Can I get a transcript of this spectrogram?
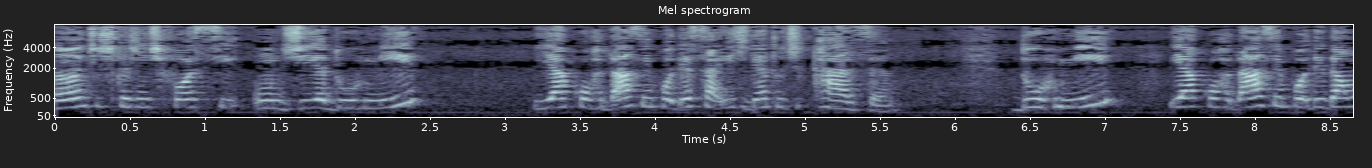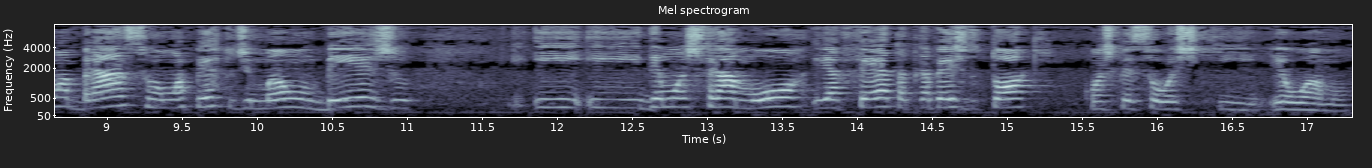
antes que a gente fosse um dia dormir e acordar sem poder sair de dentro de casa. Dormir e acordar sem poder dar um abraço, um aperto de mão, um beijo e, e demonstrar amor e afeto através do toque com as pessoas que eu amo.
